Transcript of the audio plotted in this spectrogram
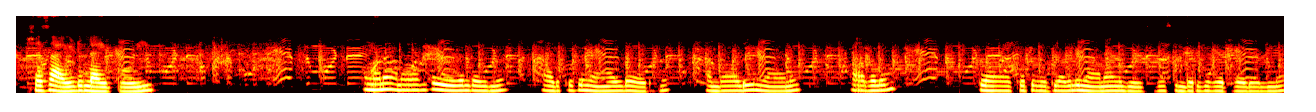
പക്ഷെ സൈഡിലായി പോയി. അങ്ങനെ അനുവേട്ടന്റെ ഊഴം കഴിഞ്ഞ് അടുത്തത് ഞങ്ങളുടെ ആയിരുന്നു അമ്പാടിയും ഞാനും അവളും പൊട്ട് പൊട്ടി അതിൽ ഞാനാണ് ജയിച്ചത്. സുന്ദരിക്ക് പൊട്ടുപടിയിൽ നിന്ന്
